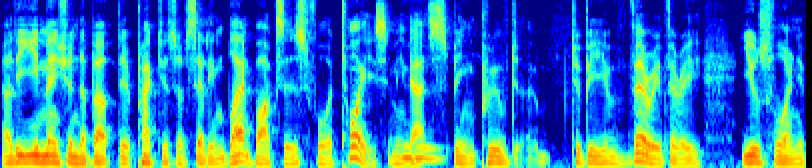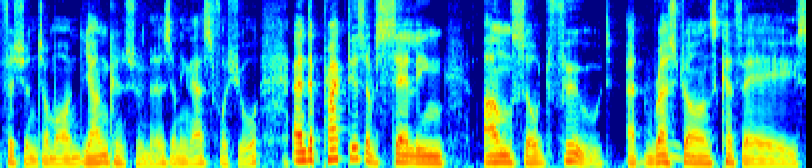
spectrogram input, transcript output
Uh, Li Yi mentioned about the practice of selling blind boxes for toys. I mean, that's being proved uh, to be very, very useful and efficient among young consumers. I mean, that's for sure. And the practice of selling unsold food at restaurants, cafes,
